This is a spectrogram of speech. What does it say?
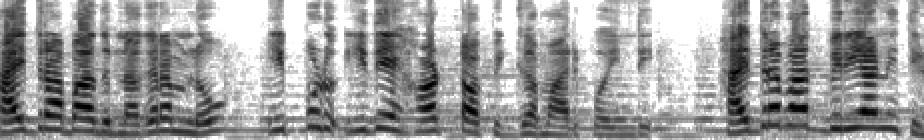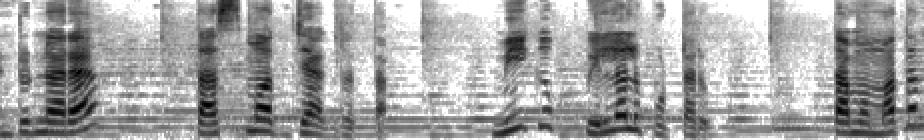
హైదరాబాదు నగరంలో ఇప్పుడు ఇదే హాట్ టాపిక్గా మారిపోయింది. హైదరాబాద్ బిర్యానీ తింటున్నారా? తస్మాత్ జాగ్రత్త. మీకు పిల్లలు పుట్టరు. తమ మతం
